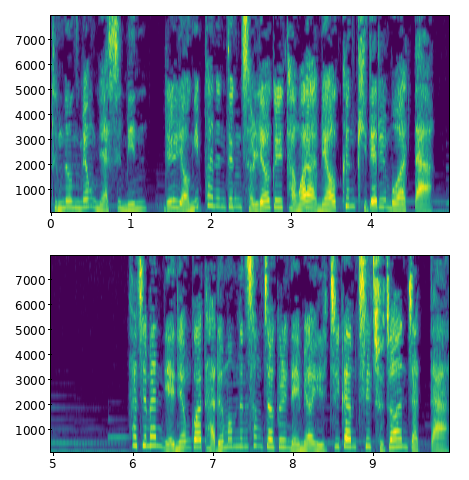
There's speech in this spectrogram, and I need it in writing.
등록명 야스민을 영입하는 등 전력을 강화하며 큰 기대를 모았다. 하지만 예년과 다름없는 성적을 내며 일찌감치 주저앉았다.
